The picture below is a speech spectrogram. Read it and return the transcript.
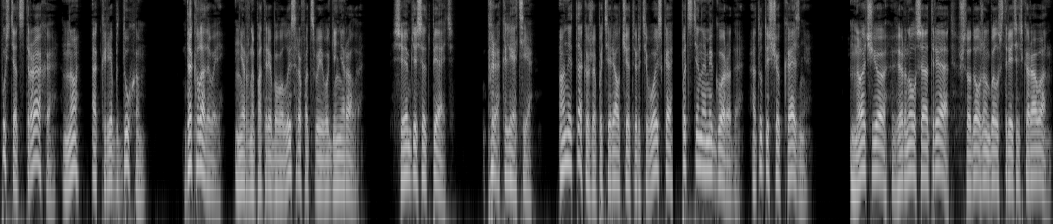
пусть от страха, но окреп духом. «Докладывай», – нервно потребовал Исров от своего генерала. «Семьдесят пять». «Проклятие!» Он и так уже потерял четверть войска под стенами города, а тут еще казни. Ночью вернулся отряд, что должен был встретить караван.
